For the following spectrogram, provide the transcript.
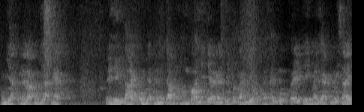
Phòng giặt này là phòng giặt nha. Thì hiện tại cái phòng giặt này nó trống, không có gì hết trơn. Anh chị các bạn vô có thể phải mua phê cái máy giặt, máy sấy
